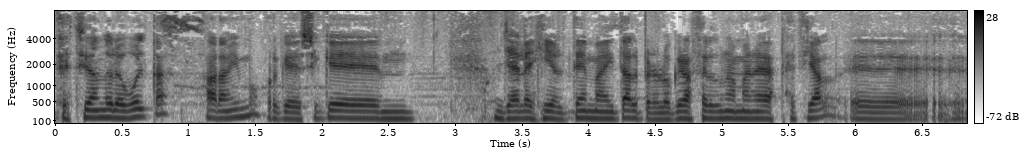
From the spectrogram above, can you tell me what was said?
estoy dándole vueltas ahora mismo porque sí que mm, ya elegí el tema y tal, pero lo quiero hacer de una manera especial. eh,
